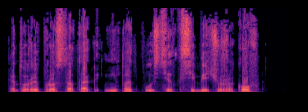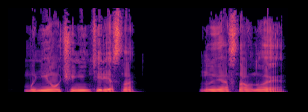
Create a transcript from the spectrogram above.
который просто так не подпустит к себе чужаков, мне очень интересно. Ну и основное.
